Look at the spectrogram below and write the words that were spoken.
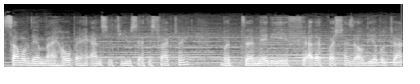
Some of them I hope I answered to you satisfactory, but uh, maybe if other questions I'll be able to answer.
